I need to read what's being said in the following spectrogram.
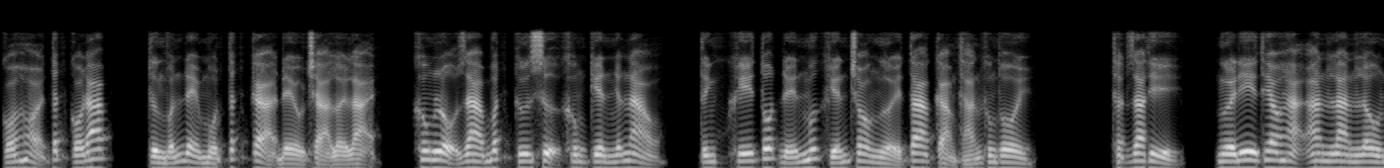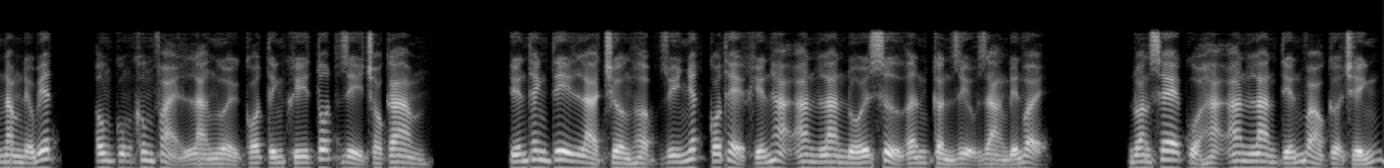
có hỏi tất có đáp từng vấn đề một tất cả đều trả lời lại, không lộ ra bất cứ sự không kiên nhẫn nào, tính khí tốt đến mức khiến cho người ta cảm thán không thôi. Thật ra thì, người đi theo hạ an lan lâu năm đều biết, ông cũng không phải là người có tính khí tốt gì cho cam. Yến thanh ti là trường hợp duy nhất có thể khiến hạ an lan đối xử ân cần dịu dàng đến vậy. Đoàn xe của hạ an lan tiến vào cửa chính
